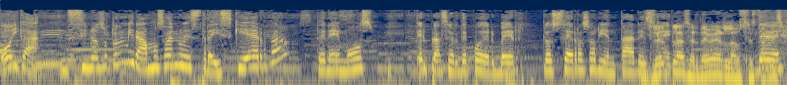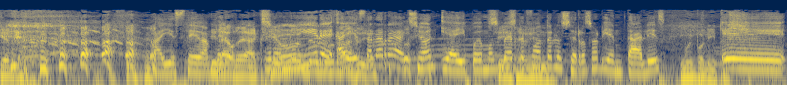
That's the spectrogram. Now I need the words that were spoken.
Oiga, si nosotros miramos a nuestra izquierda, tenemos el placer de poder ver los cerros orientales. Es el placer de verla, usted está a la izquierda. Ahí Esteban, Y la pero, redacción pero de mire, ahí está la redacción y ahí podemos Sí, ver de ven. fondo los cerros orientales. Muy bonitos. Eh,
